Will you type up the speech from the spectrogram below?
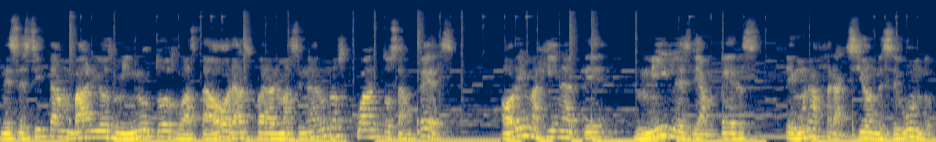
necesitan varios minutos o hasta horas para almacenar unos cuantos amperes. Ahora imagínate miles de amperes en una fracción de segundo.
